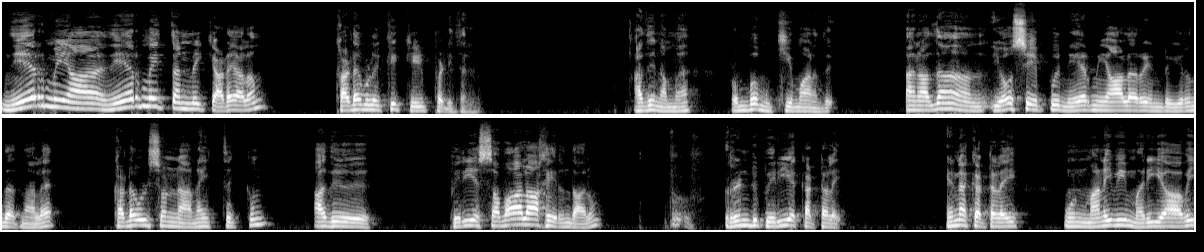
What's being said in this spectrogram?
நேர்மையா நேர்மைத்தன்மைக்கு அடையாளம் கடவுளுக்கு கீழ்ப்படிதல். அது நம்ம ரொம்ப முக்கியமானது. அதனால்தான் யோசேப்பு நேர்மையாளர் என்று இருந்ததுனால கடவுள் சொன்ன அனைத்துக்கும் அது பெரிய சவாலாக இருந்தாலும் ரெண்டு பெரிய கட்டளை. என்ன கட்டளை? உன் மனைவி மரியாவை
